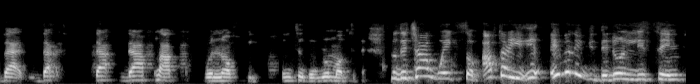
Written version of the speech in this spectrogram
that that that that plaque will not fit into the room of the so the child wakes up after you even if they don't listen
